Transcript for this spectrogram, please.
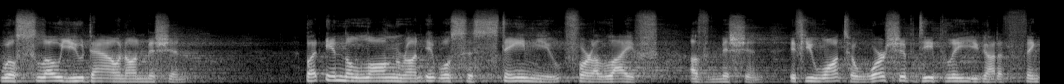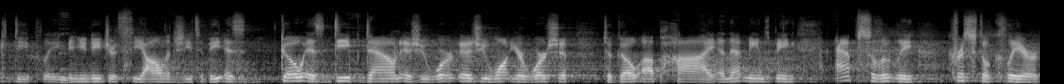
will slow you down on mission, but in the long run, it will sustain you for a life of mission. If you want to worship deeply, you got to think deeply, and you need your theology to be as go as deep down as you, wor- as you want your worship to go up high. And that means being absolutely crystal clear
